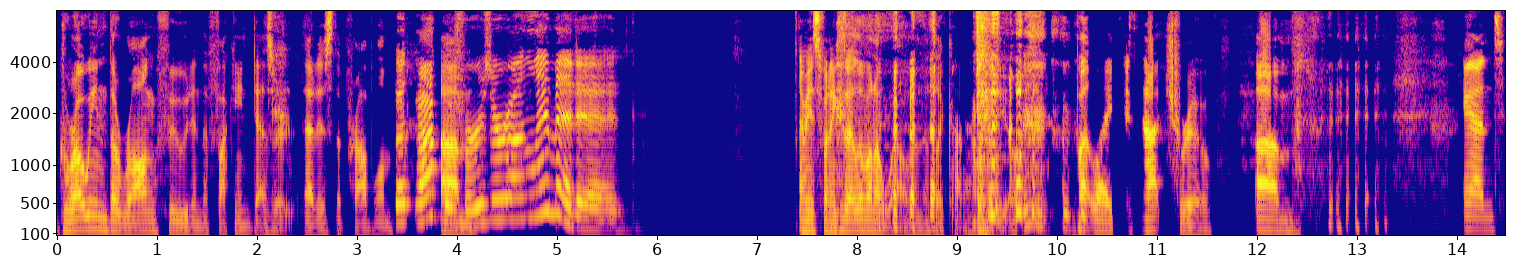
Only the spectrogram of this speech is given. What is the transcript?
growing the wrong food in the fucking desert that is the problem. But aquifers um, are unlimited. I mean, it's funny because I live on a well, and that's like kind of how I feel. but like, it's not true. Um, and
